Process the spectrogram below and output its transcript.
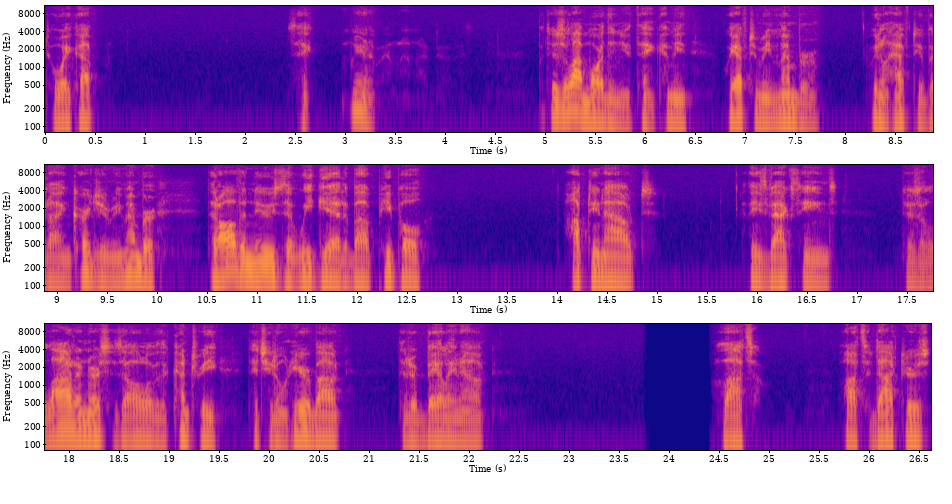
to wake up, But there's a lot more than you think. I mean, we have to remember, we don't have to, but I encourage you to remember that all the news that we get about people opting out these vaccines, there's a lot of nurses all over the country that you don't hear about that are bailing out. Lots of, lots of doctors,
